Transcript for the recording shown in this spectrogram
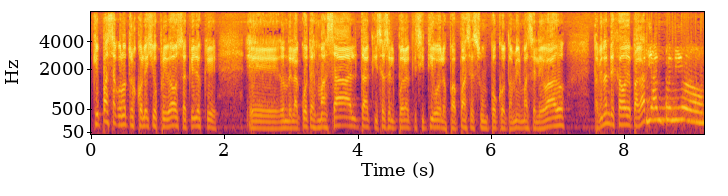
¿Qué pasa con otros colegios privados, aquellos que eh, donde la cuota es más alta, quizás el poder adquisitivo de los papás es un poco también más elevado? ¿También han dejado de pagar? Y han tenido,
